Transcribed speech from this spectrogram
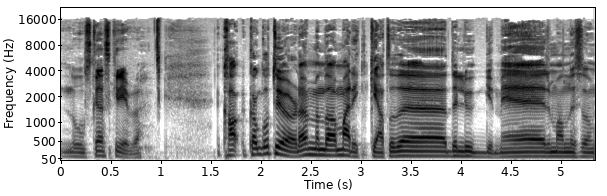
Nå skal jeg skrive. Kan, kan godt gjøre det, men da merker jeg at det, det lugger mer. Man liksom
